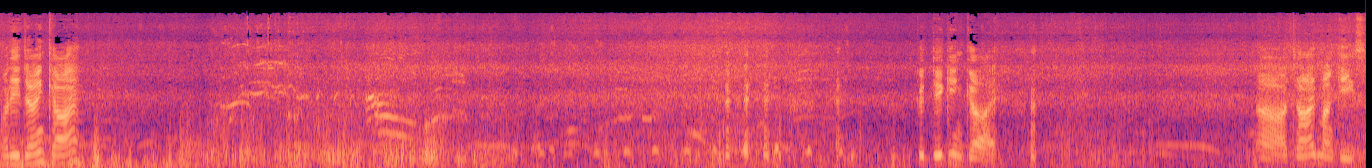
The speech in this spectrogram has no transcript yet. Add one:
What are you doing, Kai? Good digging, Kai. Ah, oh, tide monkeys.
